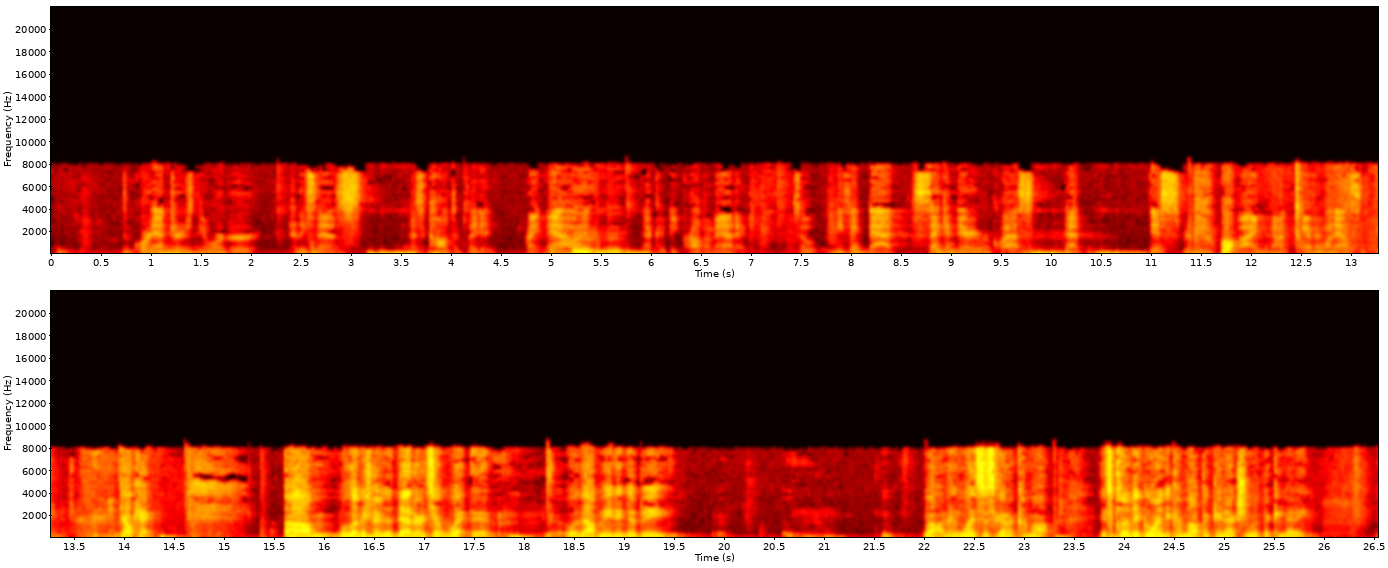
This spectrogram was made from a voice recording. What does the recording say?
the court enters the order, at least as as contemplated right now, and that could be problematic. So we think that secondary request that this relief Well- binding on everyone else is premature. Okay. Um, well, let me turn to the debtor and say, wh- uh, without meaning to be, well, I mean, when's this going to come up? It's clearly going to come up in connection with the committee.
